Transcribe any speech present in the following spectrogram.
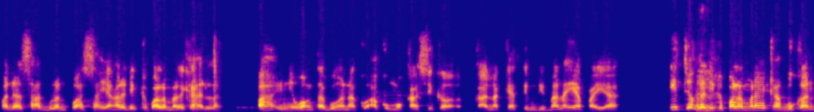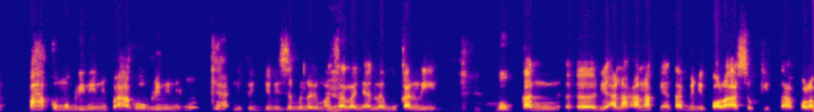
pada saat bulan puasa yang ada di kepala mereka adalah ah ini uang tabungan aku, aku mau kasih ke, ke anak yatim di mana ya Pak ya? Itu yang ada di iya. kepala mereka, bukan Pak aku mau beli ini, Pak aku mau beli ini, enggak gitu. Jadi sebenarnya iya. masalahnya yeah. adalah bukan di bukan uh, di anak-anaknya, tapi di pola asuh kita, pola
